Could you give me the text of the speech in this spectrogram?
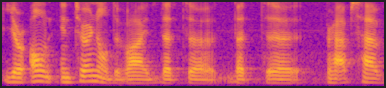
your own internal divides that, that perhaps have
